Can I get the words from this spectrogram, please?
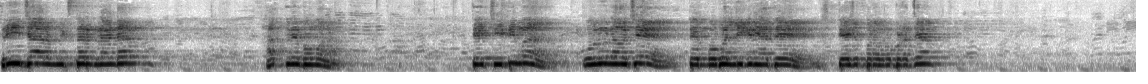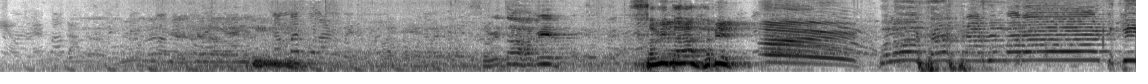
three jar mixer grinder हतने भोमाना ते चीटी में कोनू लावचे ते मोबाइल लिखने आते स्टेज पर अनुपड़चे सविता हबीब। सविता हबीब। बोलो सहस्त्रार्जुन महाराज की।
